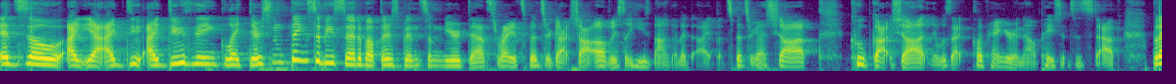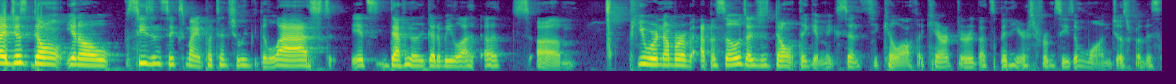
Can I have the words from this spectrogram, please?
and so I yeah I do I do think like there's some things to be said about there's been some near deaths right Spencer got shot obviously he's not gonna die but Spencer got shot Coop got shot and it was that cliffhanger and now Patience is stabbed but I just don't you know season six might potentially be the last it's definitely gonna be less uh, um, fewer number of episodes, I just don't think it makes sense to kill off a character that's been here from season one just for this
